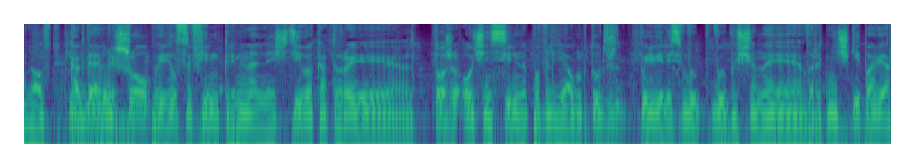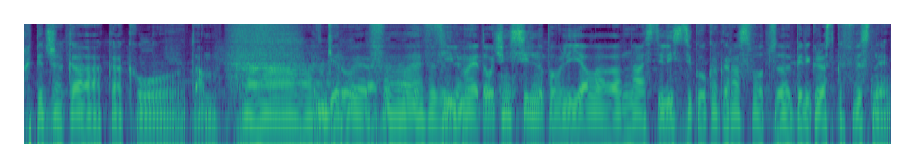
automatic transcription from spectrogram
галстуки? Когда я пришел, появился фильм «Криминальное чтиво», который тоже очень сильно повлиял. Тут же появились выпущенные воротнички поверх пиджака, как у там а, героев э, фильма. Это очень сильно повлияло на стилистику как раз вот перекрестков весны.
